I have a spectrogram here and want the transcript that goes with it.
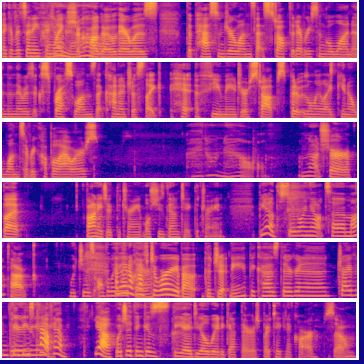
Like if it's anything like know. Chicago, there was the passenger ones that stopped at every single one, and then there was express ones that kind of just like hit a few major stops, but it was only like you know once every couple hours. I don't know. I'm not sure. But Bonnie took the train. Well, she's going to take the train. But yeah, they're going out to Montauk, which is all the way And they don't there. have to worry about the jitney because they're gonna drive in They're Phoebe's the cab. Yeah, which I think is the ideal way to get there is by taking a car. So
